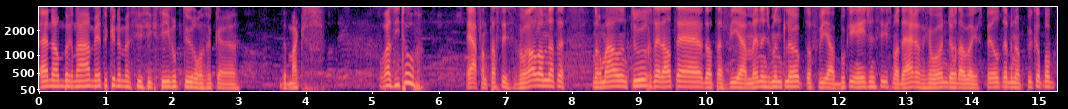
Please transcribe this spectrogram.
En om daarna mee te kunnen met C60 op tour was ook uh, de max. Hoe was die tour? Ja, fantastisch. Vooral omdat de normaal een tour zijn altijd dat dat via management loopt of via booking agencies. Maar daar is het gewoon doordat we gespeeld hebben op Pukkelpop.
